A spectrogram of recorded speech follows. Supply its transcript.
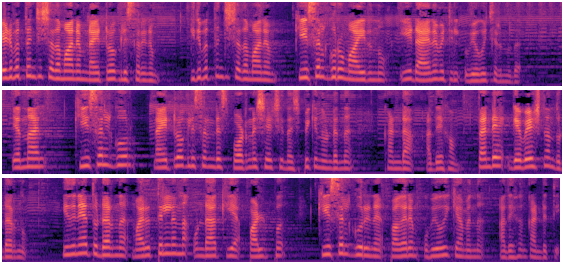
എഴുപത്തഞ്ച് ശതമാനം നൈട്രോഗ്ലിസറിനും ഇരുപത്തഞ്ച് ശതമാനം കീസൽഗുറുമായിരുന്നു ഈ ഡയനമിറ്റിൽ ഉപയോഗിച്ചിരുന്നത്. എന്നാൽ കീസൽഗുർ നൈട്രോഗ്ലിസറിന്റെ സ്ഫോടനശേഷി നശിപ്പിക്കുന്നുണ്ടെന്ന് കണ്ട അദ്ദേഹം തന്റെ ഗവേഷണം തുടർന്നു. ഇതിനെ തുടർന്ന് മരത്തിൽ നിന്ന് ഉണ്ടാക്കിയ പൾപ്പ് കീസൽഗുറിന് പകരം ഉപയോഗിക്കാമെന്ന് അദ്ദേഹം കണ്ടെത്തി.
